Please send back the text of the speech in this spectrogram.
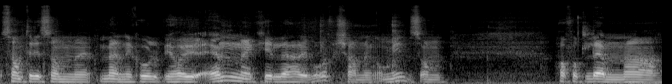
samtidigt som eh, människor... Vi har ju en kille här i vår församling, Omid, som har fått lämna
